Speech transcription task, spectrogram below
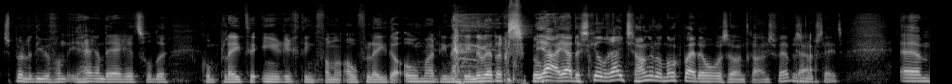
Spullen die we van her en der ritselden. Complete inrichting van een overleden oma die naar binnen werden gezocht. Ja, ja, de schilderijtjes hangen er nog bij de Horizon trouwens. We hebben ze Ja. nog steeds. Ehm,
